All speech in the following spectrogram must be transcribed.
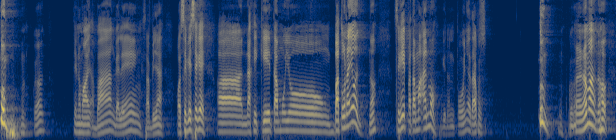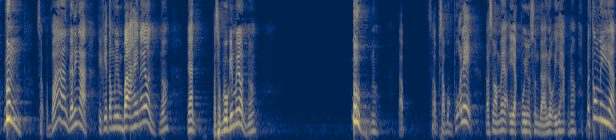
Boom! Tinamaan, aba, ang galing, sabi niya. O sige, sige, uh, nakikita mo yung bato na yon, no? Sige, patamaan mo. Ginan po niya, tapos boom! Gano'n naman, no? Boom! So, ba, ang galing nga. Kikita mo yung bahay na yon, no? Yan, pasabugin mo yon, no? Boom! No? Tap, sabog po ulit. Tapos mamaya, iyak po yung sundalo. Iyak, no? Ba't ka umiyak?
